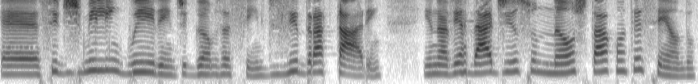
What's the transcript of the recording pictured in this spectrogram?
é, se desmilinguirem, digamos assim, desidratarem. E, na verdade, isso não está acontecendo.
